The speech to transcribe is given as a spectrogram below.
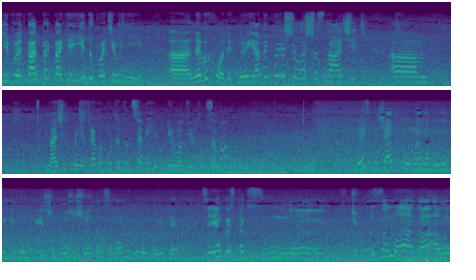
ніби так, так, так я їду, потім ні. Е, не виходить. Ну і я так вирішила, що значить, е, значить мені треба бути тут самій. І от я тут сама. Ну і спочатку у мене були такі думки, що боже, що я там сама буду робити. Це якось так сумно. Чому сама, да? але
